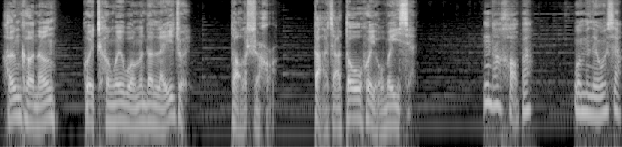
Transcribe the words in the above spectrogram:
很可能会成为我们的累赘，到时候大家都会有危险。”那好吧，我们留下。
